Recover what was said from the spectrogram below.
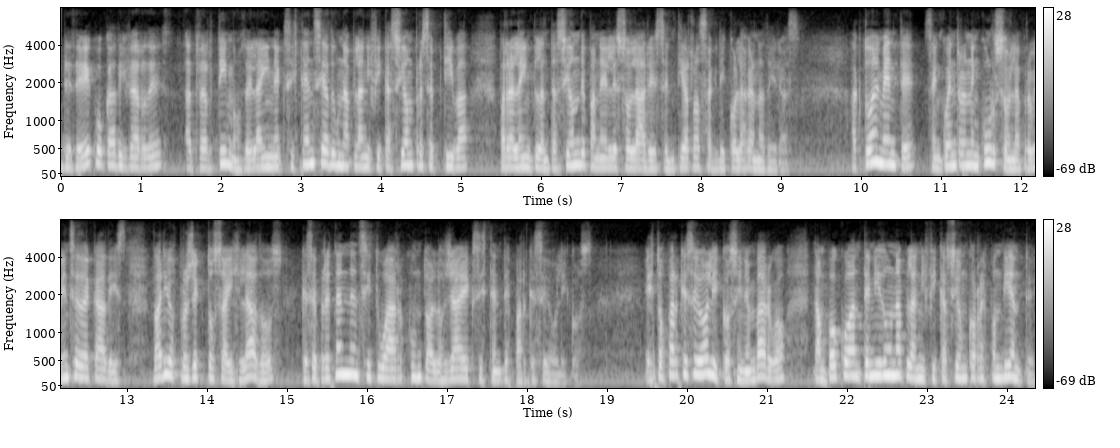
Desde Ecuocadis Verdes advertimos de la inexistencia de una planificación preceptiva para la implantación de paneles solares en tierras agrícolas ganaderas. Actualmente se encuentran en curso en la provincia de Cádiz varios proyectos aislados que se pretenden situar junto a los ya existentes parques eólicos. Estos parques eólicos, sin embargo, tampoco han tenido una planificación correspondiente.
